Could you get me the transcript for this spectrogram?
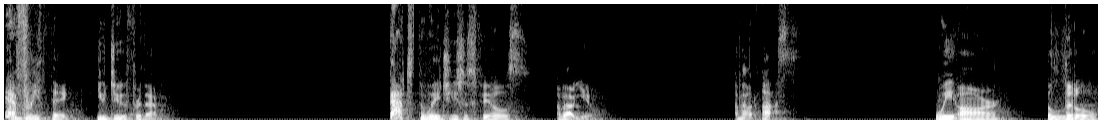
everything you do for them. That's the way Jesus feels about you, about us. We are the little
